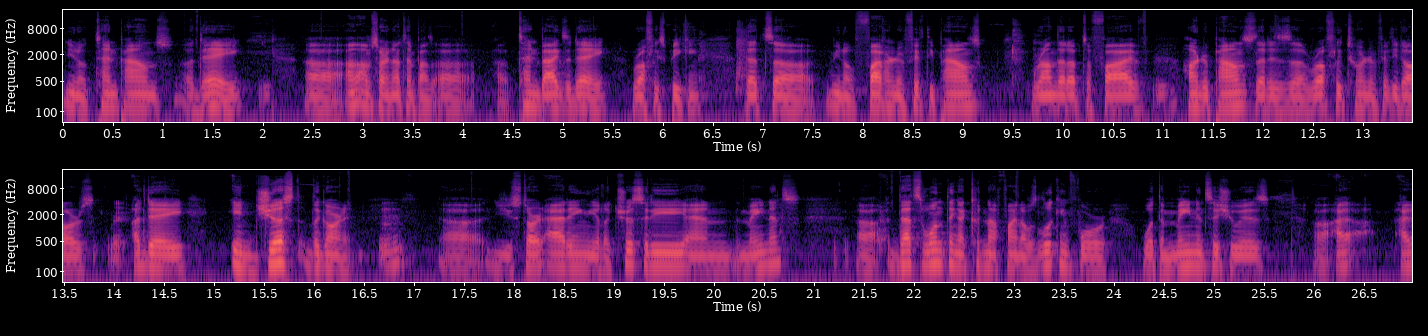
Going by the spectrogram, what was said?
you know, 10 pounds a day, uh, I'm sorry, not 10 pounds, uh, uh, 10 bags a day, roughly speaking, that's, uh, you know, 550 pounds. Round that up to 500 pounds. That is uh, roughly $250 Right. a day in just the garnet. Mhm. Uh, you start adding the electricity and the maintenance. Uh, that's one thing I could not find. I was looking for what the maintenance issue is. Uh, I, I,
